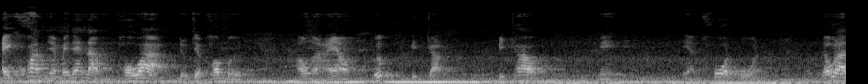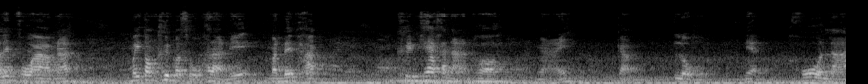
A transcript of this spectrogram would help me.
ไอ้คว่ำยังไม่แนะนำเพราะว่าเดี๋ยวเจ็บข้อมือ เอาหงายเอาปึ๊บบิดกลับบิดเข้านี่เนี่ยโคตรปวด แล้วเวลาเล่นโฟอาร์มนะ ไม่ต้องขึ้นมาสูงขนาดนี้ มันได้พักขึ้นแค่ขนาดพอหงายกับลงเนี่ยโคตรล้า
